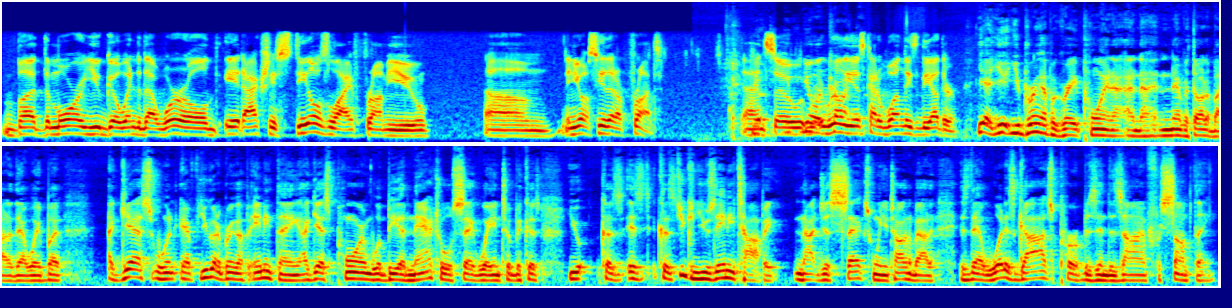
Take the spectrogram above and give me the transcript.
but the more you go into that world, it actually steals life from you, um, and you don't see that up front. And so you know, it really is kind of one leads to the other. Yeah, you, you bring up a great point, and I never thought about it that way. But I guess when if you're going to bring up anything, I guess porn would be a natural segue into because you because it's because you can use any topic, not just sex, when you're talking about it. Is that what is God's purpose and design for something?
